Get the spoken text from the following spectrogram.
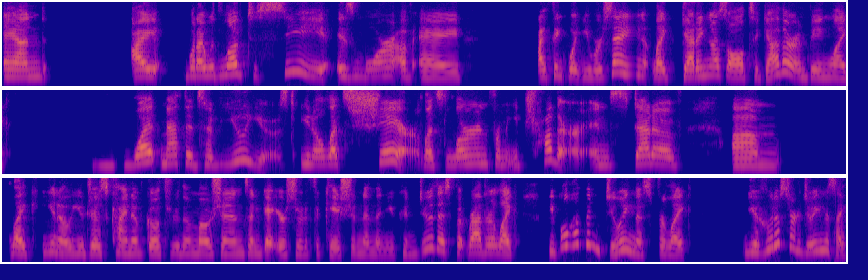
And i what i would love to see is more of a i think what you were saying like getting us all together and being like what methods have you used? You know let's share let's learn from each other instead of um like you know you just kind of go through the motions and get your certification and then you can do this but rather like people have been doing this for like Yehuda started doing this i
